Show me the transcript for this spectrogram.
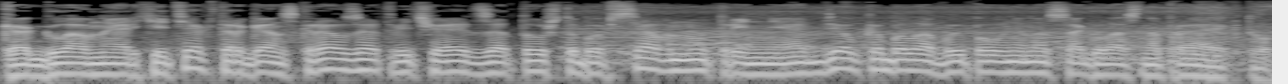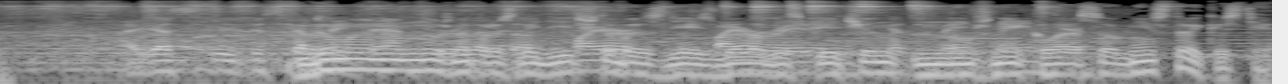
Как главный архитектор, Ганс Краузе отвечает за то, чтобы вся внутренняя отделка была выполнена согласно проекту. Думаю, нам нужно проследить, чтобы здесь был обеспечен нужный класс огнестойкости.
